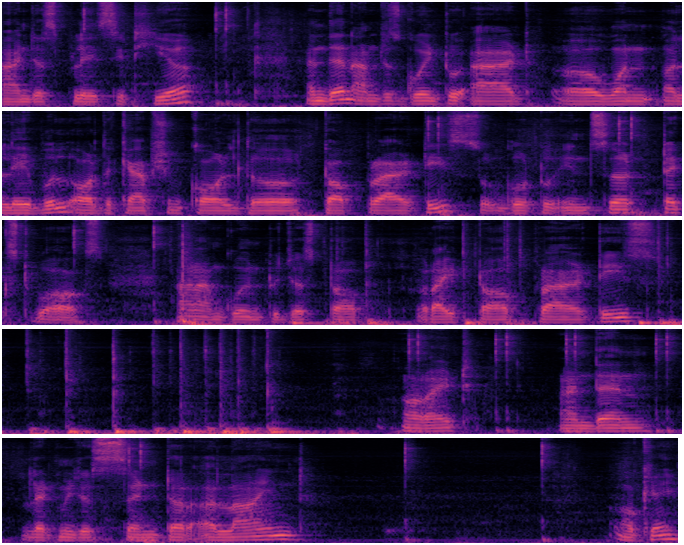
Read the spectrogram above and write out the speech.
and just place it here. And then I'm just going to add uh, one a label or the caption called the top priorities. So go to insert text box and I'm going to just top right top priorities. All right. And then let me just center aligned. Okay.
